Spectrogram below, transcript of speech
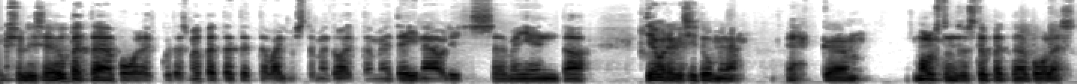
üks oli see õpetaja pool, et kuidas me õpetajat ette valmistame, toetame, teine oli siis meie enda teooriaga sidumine. ehk äh, ma alustan sellest õpetaja poolest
